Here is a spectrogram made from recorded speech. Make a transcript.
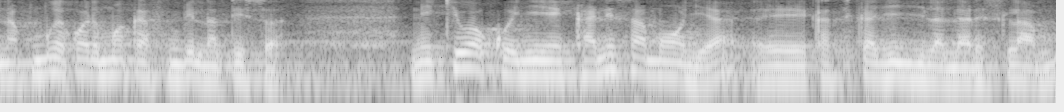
nakumbuka kuwa ni mwaka 29 nikiwa kwenye kanisa moja e, katika jiji la dar es salaam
